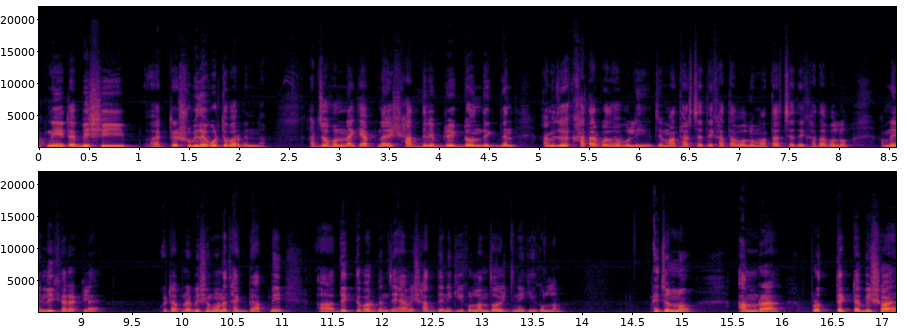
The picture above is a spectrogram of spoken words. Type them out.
আপনি এটা বেশি একটা সুবিধা করতে পারবেন না। আর যখন নাকি আপনার এই সাত দিনে ব্রেকডাউন দেখবেন, আমি যদি খাতার কথা বলি, যে মাথার চাতে খাতা বলো, মাথার চাতে খাতা বলো, আপনি লিখে রাখলে ওইটা আপনার বেশি মনে থাকবে। আপনি দেখতে পারবেন যে হ্যাঁ আমি সাত দিনে কী করলাম, দশ দিনে কী করলাম। এই জন্য আমরা প্রত্যেকটা বিষয়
